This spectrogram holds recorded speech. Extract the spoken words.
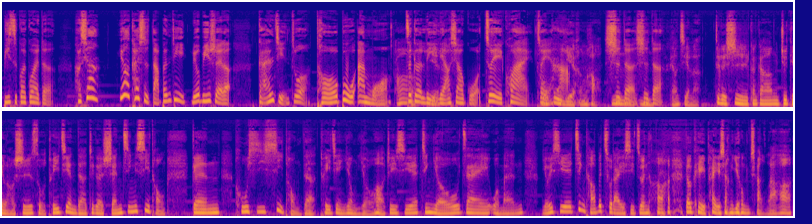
鼻子怪怪的，好像又要开始打喷嚏、流鼻水了。赶紧做头部按摩，哦、这个理疗效果最快最好，也很好。是的，是的，嗯、了解了。这个是刚刚 Judy 老师所推荐的这个神经系统跟呼吸系统的推荐用油哈，这些精油在我们有一些镜头被出来一些尊哈，都可以派上用场了哈。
